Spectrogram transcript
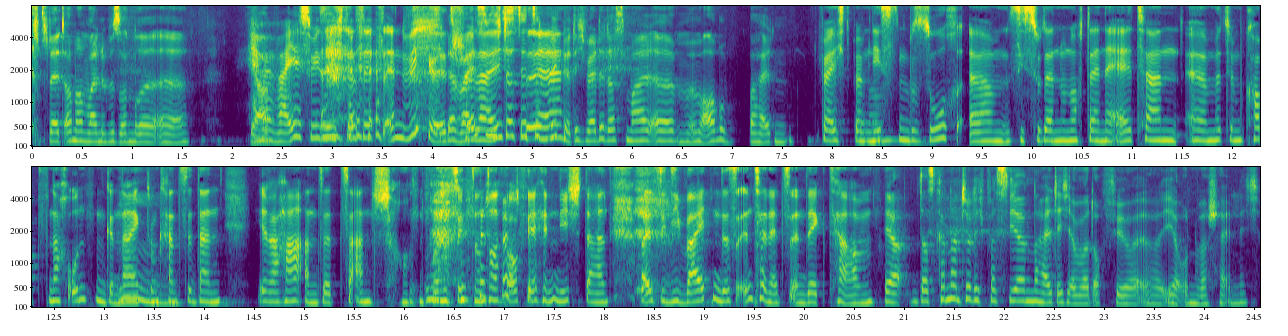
Ist vielleicht auch nochmal eine besondere. Äh, ja, ja, wer weiß, wie sich das jetzt entwickelt. wer weiß, wie sich das jetzt äh, entwickelt. Ich werde das mal ähm, im Auge behalten. Vielleicht beim Genau. nächsten Besuch ähm, siehst du dann nur noch deine Eltern äh, mit dem Kopf nach unten geneigt Mm. und kannst dir dann ihre Haaransätze anschauen, weil sie nur noch auf ihr Handy starren, weil sie die Weiten des Internets entdeckt haben. Ja, das kann natürlich passieren, halte ich aber doch für äh, eher unwahrscheinlich.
